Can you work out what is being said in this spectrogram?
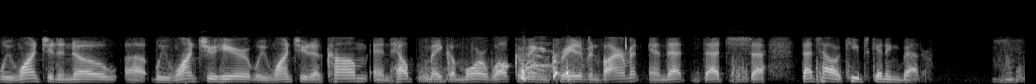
We want you to know uh, we want you here. We want you to come and help make a more welcoming and creative environment, and that that's uh, that's how it keeps getting better. Mm-hmm.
